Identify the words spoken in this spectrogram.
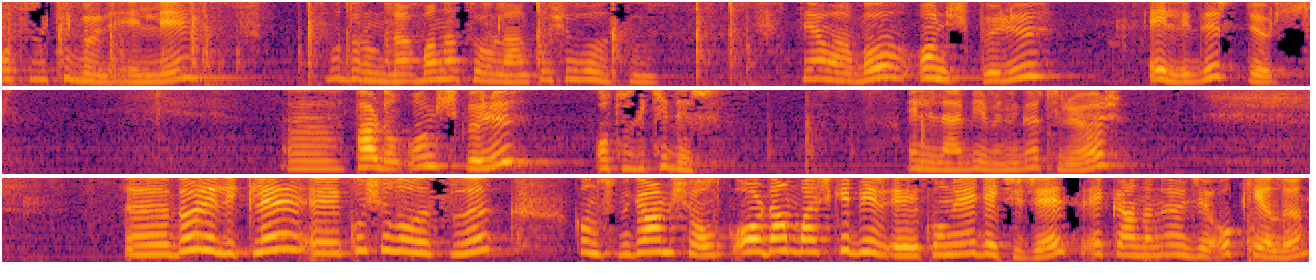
32 bölü 50. Bu durumda bana sorulan koşullu olasılığın cevabı 13 bölü 50'dir diyoruz. Ee, pardon 13 bölü 32'dir. 50'ler birbirini götürüyor. Ee, böylelikle e, koşullu olasılık konusunu görmüş olduk. Oradan başka bir e, konuya geçeceğiz. Ekrandan önce okuyalım.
